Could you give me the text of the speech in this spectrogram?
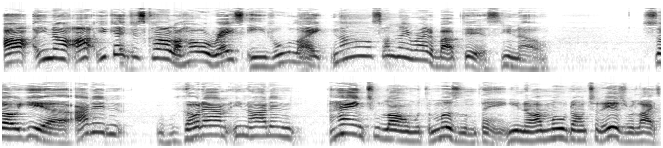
uh, you know, you can't just call a whole race evil. Like, no, something ain't right about this, you know. So yeah, I didn't go down. You know, I didn't hang too long with the Muslim thing. You know, I moved on to the Israelites.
